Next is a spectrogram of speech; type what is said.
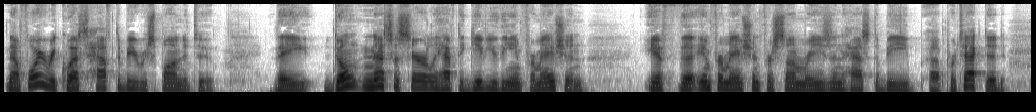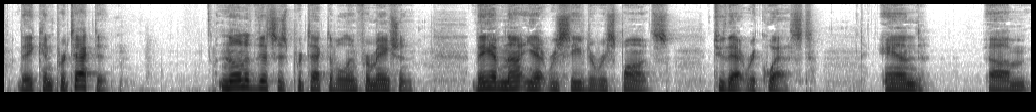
Now, FOIA requests have to be responded to. They don't necessarily have to give you the information. If the information for some reason has to be uh, protected, they can protect it. None of this is protectable information. They have not yet received a response to that request. And um,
